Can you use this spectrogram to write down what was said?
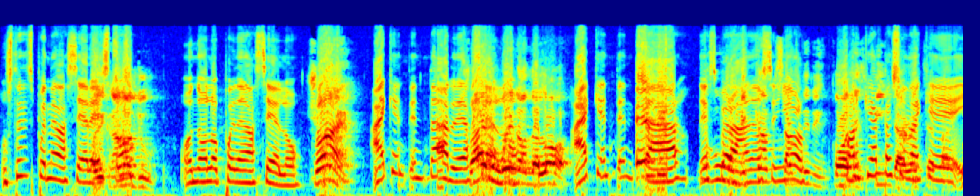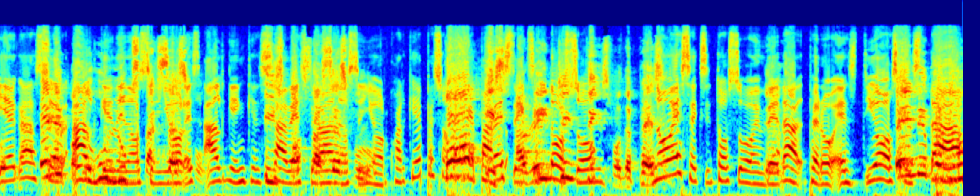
Ustedes pueden hacer Or esto o no lo pueden hacerlo. Try. Hay que intentar de hacerlo. Hay que intentar who esperar en el Señor. Cualquier persona que llega a ser alguien en el Señor es alguien que sabe esperar en el. Señor. Cualquier persona que parece exitoso no es exitoso en verdad, pero es Dios que está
